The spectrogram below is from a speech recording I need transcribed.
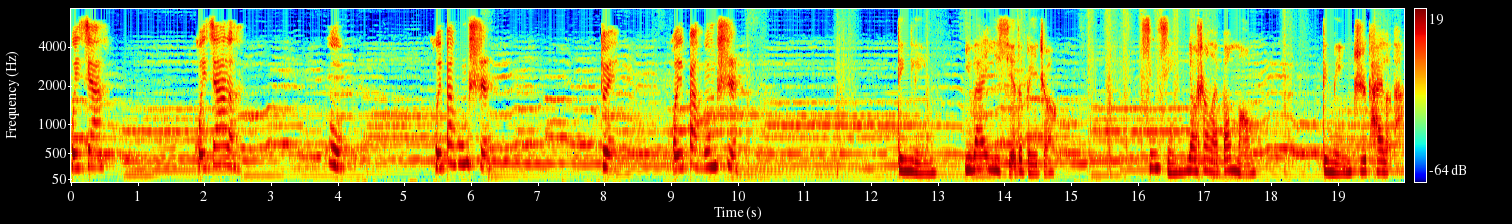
回家，回家了，不。回办公室，对，回办公室。丁玲一歪一斜的背着，星星要上来帮忙，丁玲支开了他，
